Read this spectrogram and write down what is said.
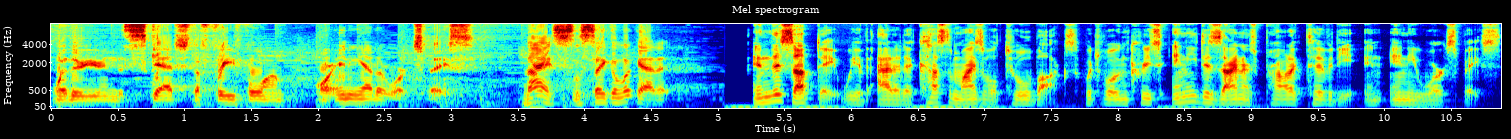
whether you're in the sketch, the freeform, or any other workspace. Nice, let's take a look at it. In this update, we have added a customizable toolbox, which will increase any designer's productivity in any workspace.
